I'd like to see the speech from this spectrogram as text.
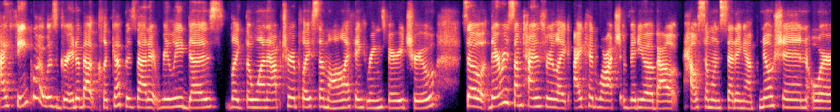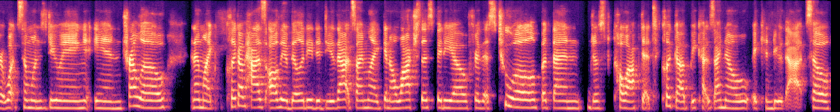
I think what was great about ClickUp is that it really does like the one app to replace them all. I think rings very true. So there was some times where like I could watch a video about how someone's setting up Notion or what someone's doing in Trello. And I'm like, ClickUp has all the ability to do that. So I'm like, gonna watch this video for this tool, but then just co-opt it to ClickUp because I know it can do that. So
